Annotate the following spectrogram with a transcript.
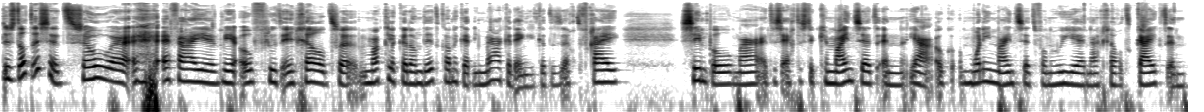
Dus dat is het. Zo uh, ervaar je meer overvloed in geld. Uh, makkelijker dan dit kan ik het niet maken, denk ik. Het is echt vrij simpel, maar het is echt een stukje mindset en ja, ook money mindset van hoe je naar geld kijkt en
